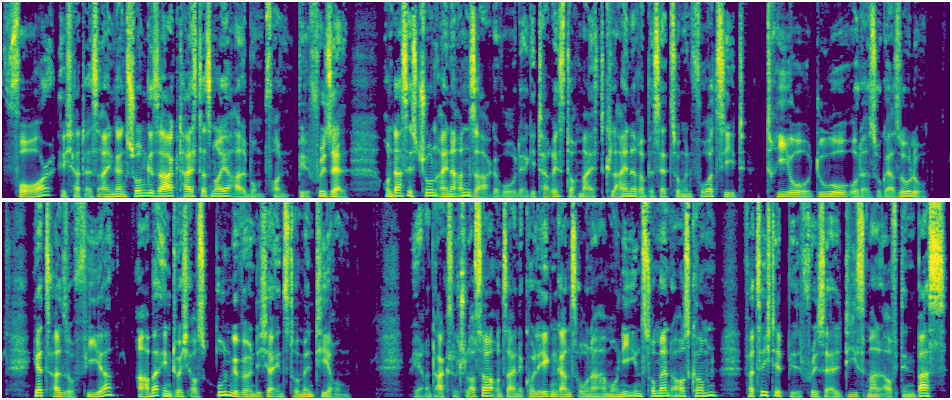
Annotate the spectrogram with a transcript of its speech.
Four, ich hatte es eingangs schon gesagt, heißt das neue Album von Bill Frisell. Und das ist schon eine Ansage, wo der Gitarrist doch meist kleinere Besetzungen vorzieht, Trio, Duo oder sogar Solo. Jetzt also vier, aber in durchaus ungewöhnlicher Instrumentierung. Während Axel Schlosser und seine Kollegen ganz ohne Harmonieinstrument auskommen, verzichtet Bill Frisell diesmal auf den Bass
